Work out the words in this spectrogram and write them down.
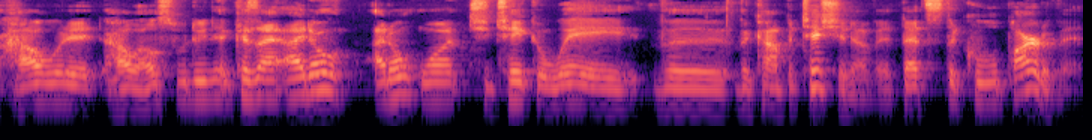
How would it how else would it because I, I don't I don't want to take away the the competition of it. That's the cool part of it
